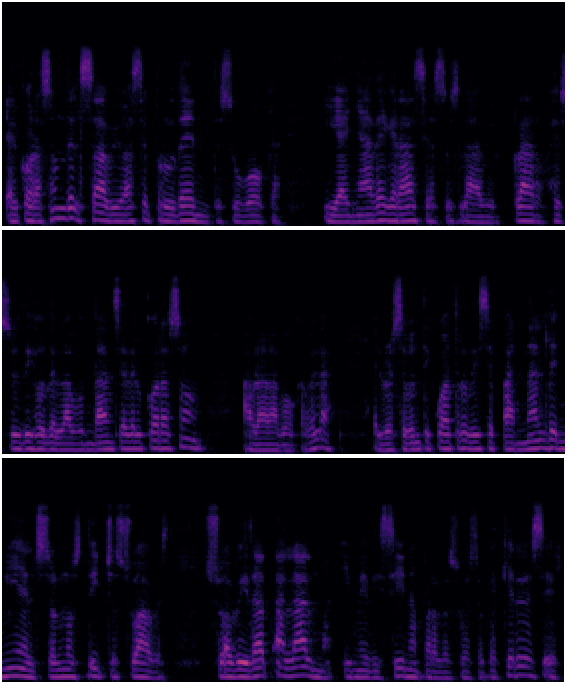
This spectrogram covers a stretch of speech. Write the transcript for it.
el corazón del sabio hace prudente su boca y añade gracia a sus labios. Claro, Jesús dijo de la abundancia del corazón, habla la boca, ¿verdad? El verso 24 dice, panal de miel son los dichos suaves, suavidad al alma y medicina para los huesos. ¿Qué quiere decir?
